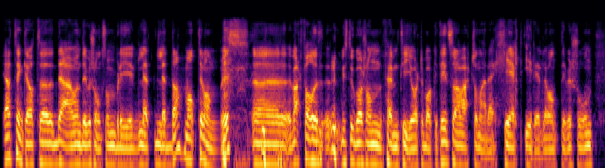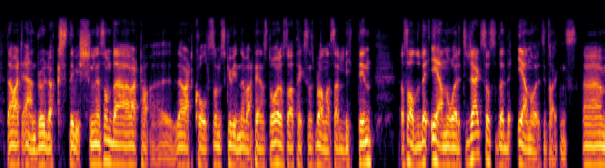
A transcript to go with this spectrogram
Jeg tenker at eh, det er jo en divisjon som blir ledd, av til vanligvis. Uh, I hvert fall hvis du går sånn fem-ti år tilbake i tid, så har det vært sånn her helt irrelevant divisjon. Det har vært Andrew Lucks division, liksom. Det har vært, det har vært Colts som skulle vinne hvert eneste år, og så har Texans blanda seg litt inn. Og så hadde du det ene året til Jags, og så det ene året til Titans. Uh,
